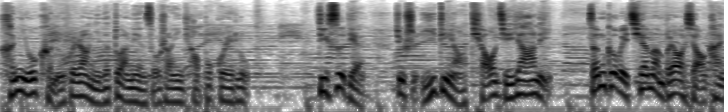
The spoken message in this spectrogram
很有可能会让你的锻炼走上一条不归路。第四点就是一定要调节压力，咱们各位千万不要小看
